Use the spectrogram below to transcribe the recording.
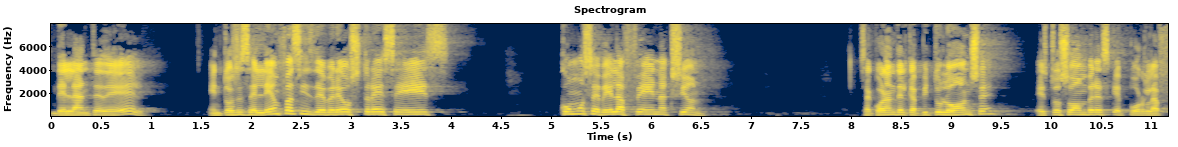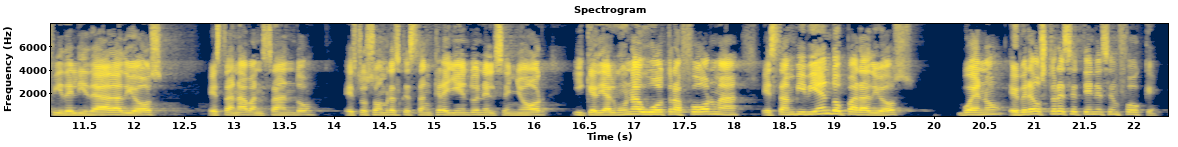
delante de Él. Entonces el énfasis de Hebreos 13 es cómo se ve la fe en acción. ¿Se acuerdan del capítulo 11? Estos hombres que por la fidelidad a Dios están avanzando, estos hombres que están creyendo en el Señor y que de alguna u otra forma están viviendo para Dios. Bueno, Hebreos 13 tiene ese enfoque.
